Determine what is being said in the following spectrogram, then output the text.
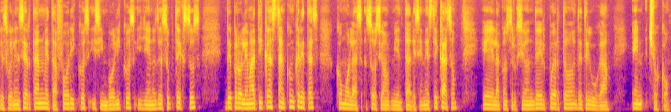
que suelen ser tan metafóricos y simbólicos y llenos de subtextos de problemáticas tan concretas como las socioambientales. En este caso, eh, la construcción del puerto de Tribugá en Chocó.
